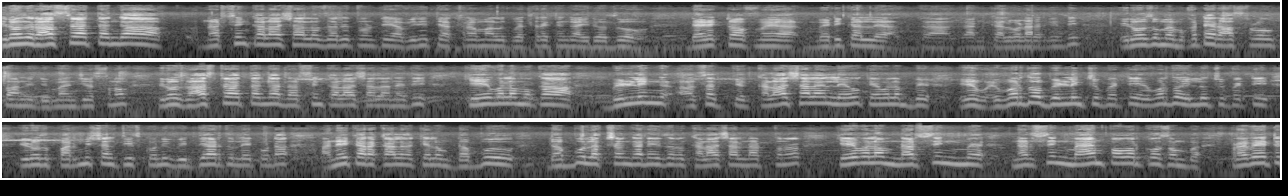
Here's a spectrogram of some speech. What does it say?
ఈరోజు రాష్ట్ర వ్యాప్తంగా నర్సింగ్ కళాశాలలో జరుగుతున్న అవినీతి అక్రమాలకు వ్యతిరేకంగా ఈరోజు డైరెక్టర్ ఆఫ్ మెడికల్ గారిని కలవడం జరిగింది. ఈరోజు మేము ఒకటే రాష్ట్ర ప్రభుత్వాన్ని డిమాండ్ చేస్తున్నాం. ఈరోజు రాష్ట్ర వ్యాప్తంగా నర్సింగ్ కళాశాల అనేది కేవలం ఒక బిల్డింగ్ అసలు కళాశాలలు లేవు. కేవలం ఎవరిదో బిల్డింగ్ చూపెట్టి ఎవరిదో ఇల్లు చూపెట్టి ఈరోజు పర్మిషన్ తీసుకొని విద్యార్థులు లేకుండా అనేక రకాలుగా కేవలం డబ్బు డబ్బు లక్ష్యంగానే ఈరోజు కళాశాల నడుపుతున్నారు. కేవలం నర్సింగ్ నర్సింగ్ మ్యాన్ పవర్ కోసం ప్రైవేట్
